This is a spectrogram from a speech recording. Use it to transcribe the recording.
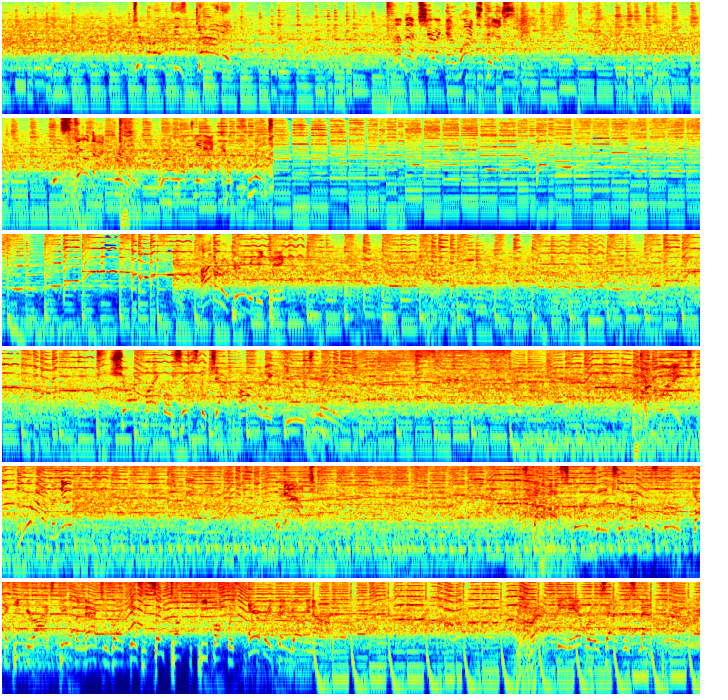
Triple H has got it! I'm not sure I can watch this. Looking at complete. I don't agree with you, King. Shawn Michaels hits the jackpot with a huge move. Keep your eyes peeled in matches like this. It's so tough to keep up with everything going on. Dean Ambrose has this match.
